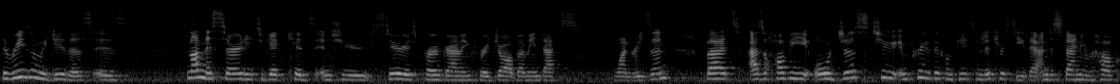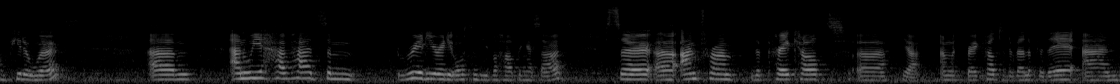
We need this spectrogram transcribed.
the reason we do this is not necessarily to get kids into serious programming for a job. I mean, that's one reason, but as a hobby or just to improve their computer literacy, their understanding of how a computer works. Um, and we have had some really, really awesome people helping us out. So uh, I'm from the Praekelt, uh, yeah, I'm with Praekelt, a developer there, and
